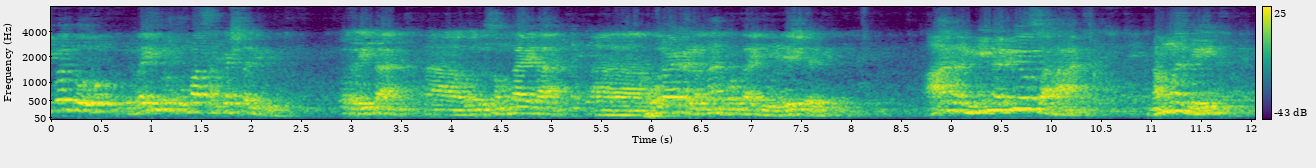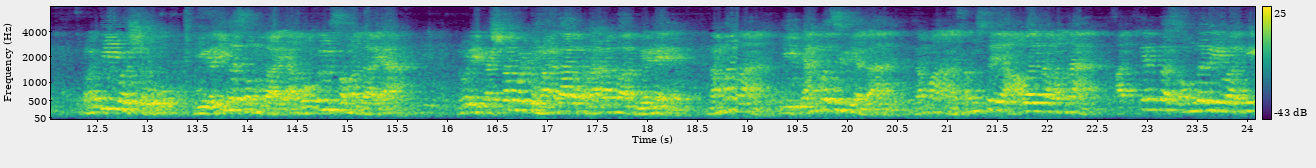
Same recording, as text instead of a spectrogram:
ಇವತ್ತು ರೈತರು ತುಂಬಾ ಸಂಕಷ್ಟದಲ್ಲಿ ರೈತ ಒಂದು ಸಮುದಾಯದ ಹೋರಾಟಗಳನ್ನ ನೋಡ್ತಾ ಇದ್ದೀವಿ ದೇಶದಲ್ಲಿ. ಆದ್ರೆ ಈ ನಡುವೆಯೂ ಸಹ ನಮ್ಮಲ್ಲಿ ಪ್ರತಿ ವರ್ಷವೂ ಈ ರೈತ ಸಮುದಾಯ, ಒಕ್ಕಲು ಸಮುದಾಯ, ನೋಡಿ ಕಷ್ಟಪಟ್ಟು ಮಳೆಗಾಲ ಪ್ರಾರಂಭ ಆದ್ಮೇಲೆ ನಮ್ಮ ಈ ಕ್ಯಾಂಪಸ್ ಇದೆಯಲ್ಲ ನಮ್ಮ ಸಂಸ್ಥೆಯ ಆವರಣವನ್ನ ಅತ್ಯಂತ ಸೌಂದರ್ಯವಾಗಿ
